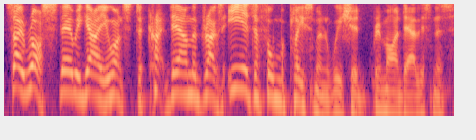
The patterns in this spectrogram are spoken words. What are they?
So, Ross, there we go. He wants to crack down the drugs. He is a former policeman, we should remind our listeners.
